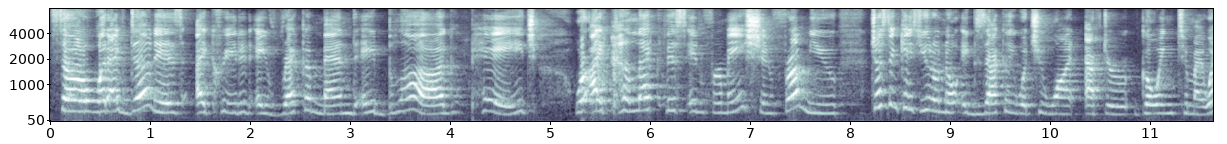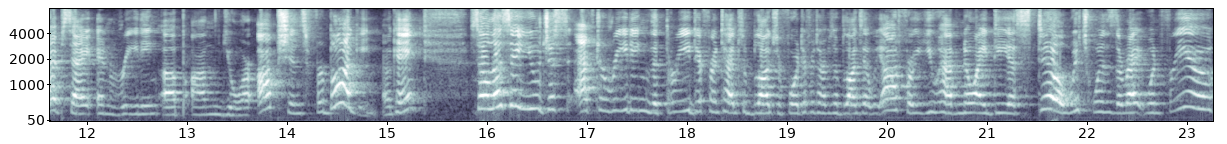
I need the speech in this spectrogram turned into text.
So what i've done is i created a recommend a blog page where i collect this information from you just in case you don't know exactly what you want after going to my website and reading up on your options for blogging okay? So let's say you just after reading the three different types of blogs or four different types of blogs that we offer you have no idea still which one's the right one for you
